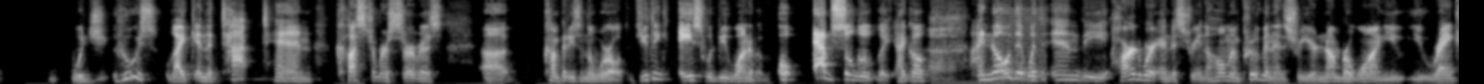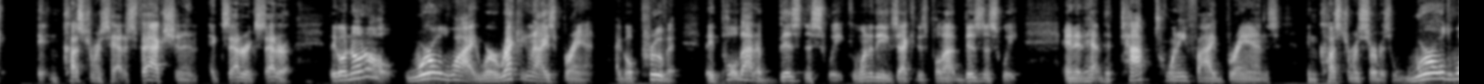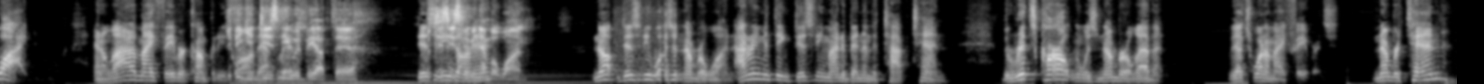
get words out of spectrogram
would you, who's like in the top 10 customer service uh, companies in the world. Do you think Ace would be one of them? Oh, absolutely. I go, uh, I know that within the hardware industry and the home improvement industry, you're number one. You you rank in customer satisfaction and et cetera, et cetera. They go, no, no, worldwide, we're a recognized brand. I go, prove it. They pulled out a Business Week. One of the executives pulled out Business Week, and it had the top 25 brands in customer service worldwide. And a lot of my favorite companies. You think Disney would be up there? Disney's, Disney's on number one. No, Disney wasn't number one. I don't even think Disney might have been in the top 10. The Ritz Carlton was number 11. That's one of my favorites. Number 10,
